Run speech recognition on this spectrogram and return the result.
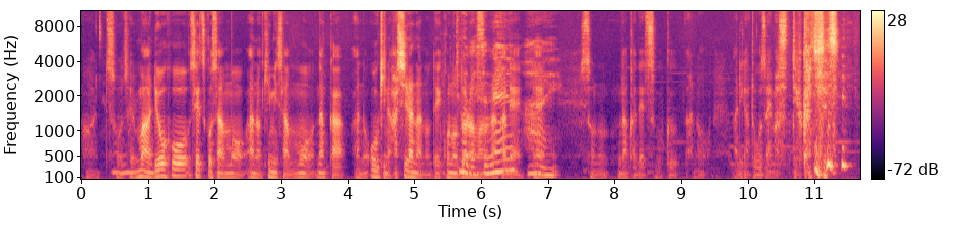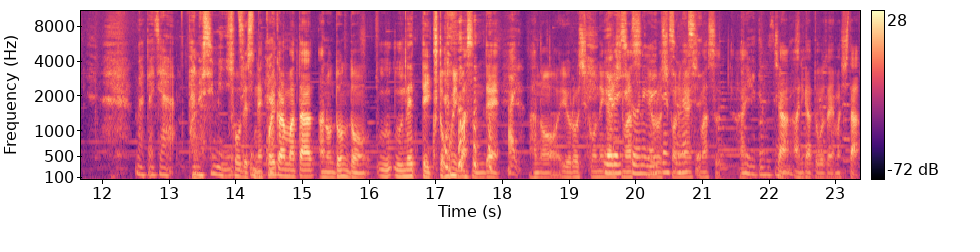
まあそうですねまあ両方節子さんもあのキミさんもなんかあの大きな柱なのでこのドラマの中で。ねはいええ。その中ですごくあのありがとうございますっていう感じです。またじゃあ楽しみに、そうですね。これからまたあのどんどんううねっていくと思いますんで、はいあのよろしくお願いします。よろしくお願いします。ありがとうございますじゃあありがとうございました。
